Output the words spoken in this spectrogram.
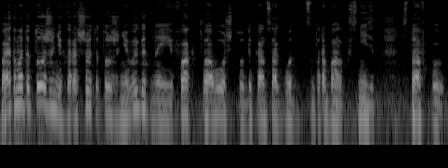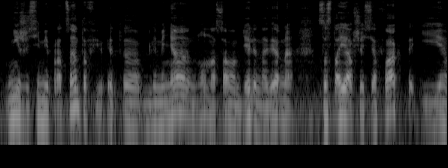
Поэтому это тоже нехорошо, это тоже невыгодно, и факт того, что до конца года Центробанк снизит ставку ниже 7%, это для меня, ну, на самом деле, наверное, состоявшийся факт. И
